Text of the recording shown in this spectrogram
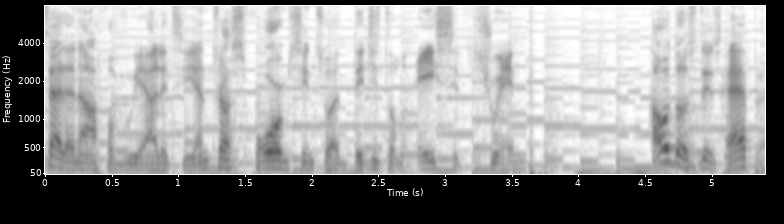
had enough of reality and transforms into a digital acid trip. How does this happen?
